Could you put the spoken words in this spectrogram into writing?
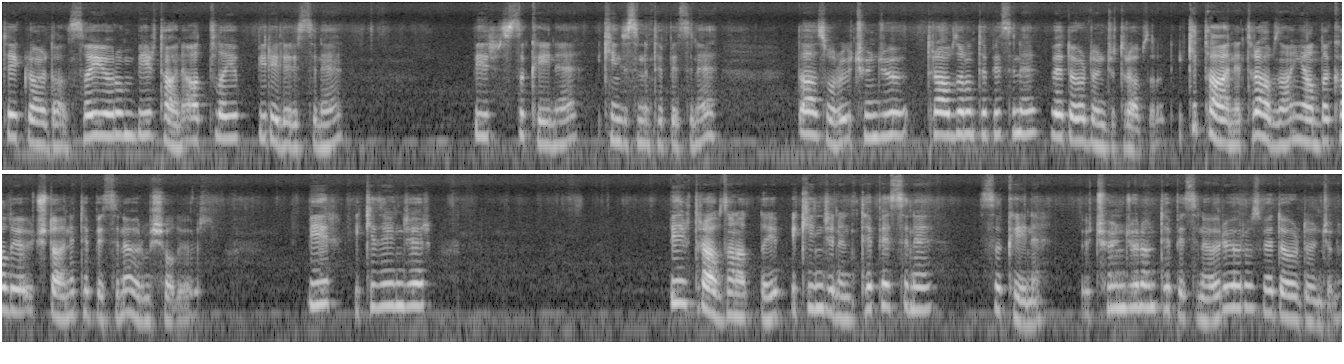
Tekrardan sayıyorum. Bir tane atlayıp bir ilerisine bir sık iğne ikincisinin tepesine daha sonra üçüncü trabzanın tepesine ve dördüncü trabzanın. iki tane trabzan yanda kalıyor. Üç tane tepesine örmüş oluyoruz. Bir, iki zincir bir trabzan atlayıp ikincinin tepesine sık iğne. Üçüncünün tepesine örüyoruz ve dördüncünün.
